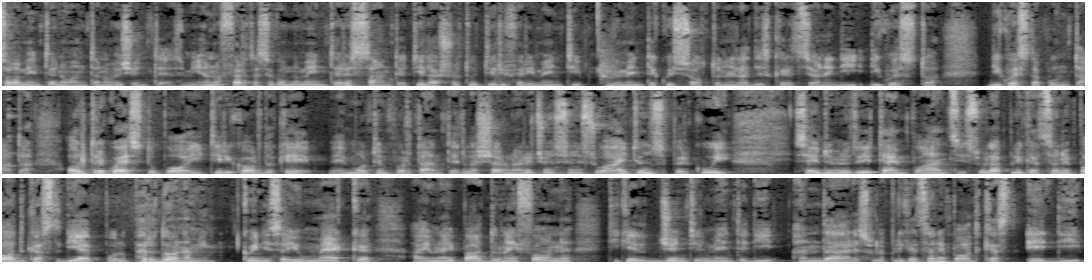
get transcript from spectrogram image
solamente 99 centesimi. È un'offerta secondo me interessante, ti lascio tutti i riferimenti ovviamente qui sotto nella descrizione di, di, questo, di questa puntata. Oltre a questo poi ti ricordo che è molto importante lasciare una recensione su iTunes, per cui se hai due minuti di tempo, anzi sull'applicazione podcast di Apple, perdonami, Quindi se hai un Mac, hai un iPad un iPhone, ti chiedo gentilmente di andare sull'applicazione podcast e di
